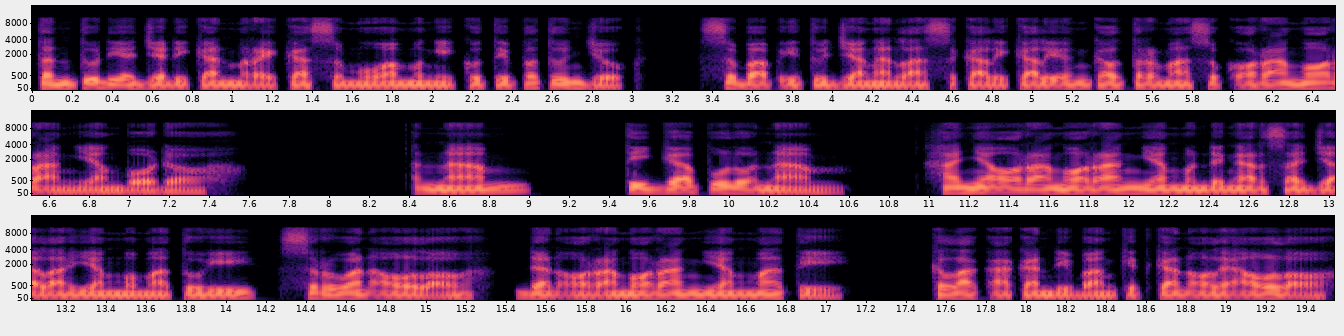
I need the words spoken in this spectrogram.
tentu dia jadikan mereka semua mengikuti petunjuk, sebab itu janganlah sekali-kali engkau termasuk orang-orang yang bodoh. 6. 36. Hanya orang-orang yang mendengar sajalah yang mematuhi seruan Allah, dan orang-orang yang mati, kelak akan dibangkitkan oleh Allah,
